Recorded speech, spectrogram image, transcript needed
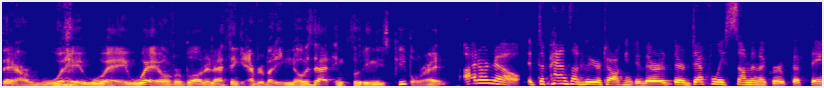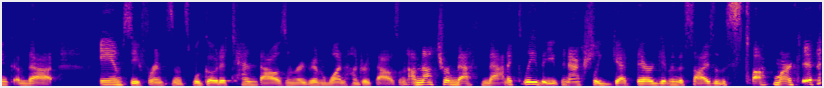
they are way, way, way overblown. And I think everybody knows that, including these people, right? I don't know. It depends on who you're talking to. There, there are definitely some in the group that think that AMC, for instance, will go to 10,000 or even 100,000. I'm not sure mathematically that you can actually get there given the size of the stock market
